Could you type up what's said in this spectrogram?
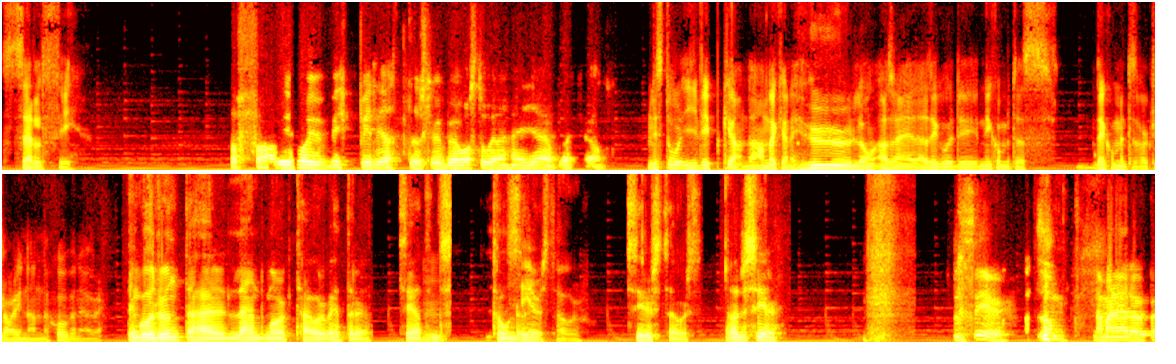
selfie. Vad fan, vi har ju VIP-biljetter. Ska vi behöva stå i den här jävla kön? Ni står i VIP-kön. Den andra kön är hur lång? Alltså, nej, det går, det, ni kommer inte ens, den kommer inte ens vara klar innan showen är över. Den går Mm. runt det här Landmark Tower, vad heter det? Seattles torn där. Sears Tower. Sears Towers. Ja, du ser. du ser långt när man är där uppe.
